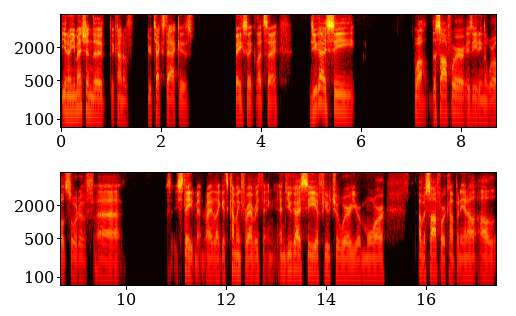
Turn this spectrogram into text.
you know, you mentioned the the kind of your tech stack is basic. Let's say, do you guys see? Well, the software is eating the world, sort of uh, statement, right? Like it's coming for everything. And do you guys see a future where you're more of a software company? And I'll I'll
